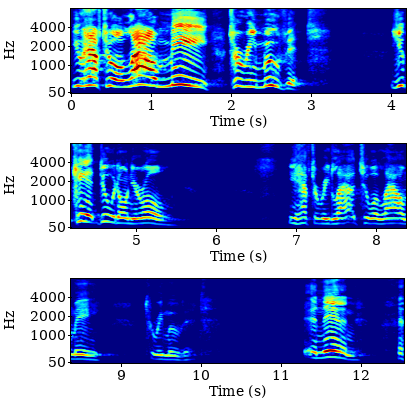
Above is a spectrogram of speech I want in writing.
You have to allow me to remove it. You can't do it on your own. You have to, to allow me to remove it. And then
